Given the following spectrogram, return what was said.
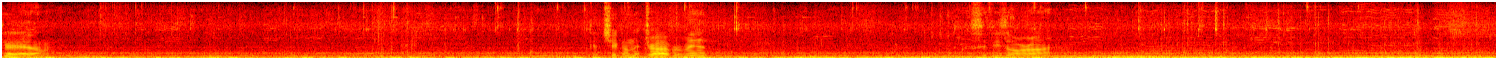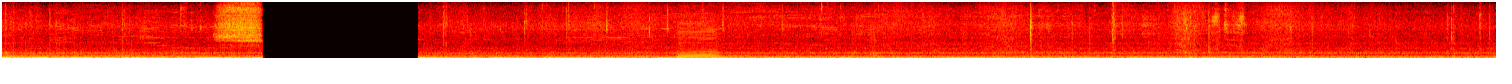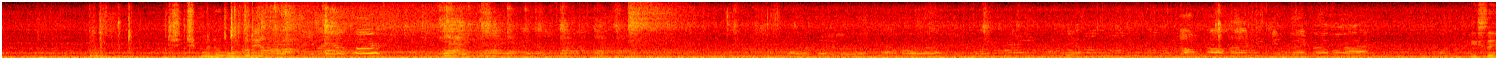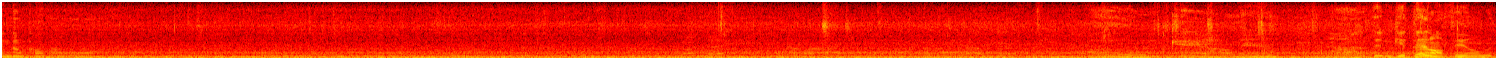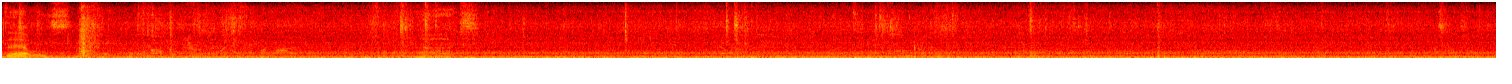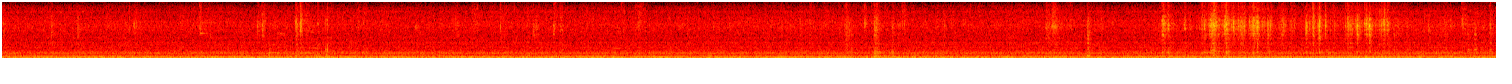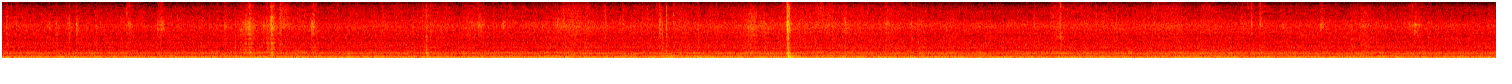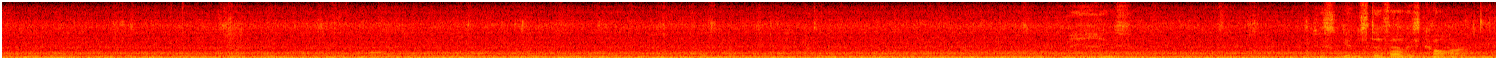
cow. Gotta check on that driver, man. See if he's alright. Shh. Hmm. Window won't go down. He's saying don't call 911. Holy cow, man. Ah, didn't get that on film, but that was nuts. Man, he's just getting stuff out of his car.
